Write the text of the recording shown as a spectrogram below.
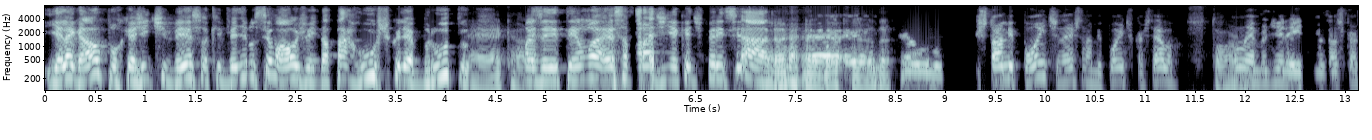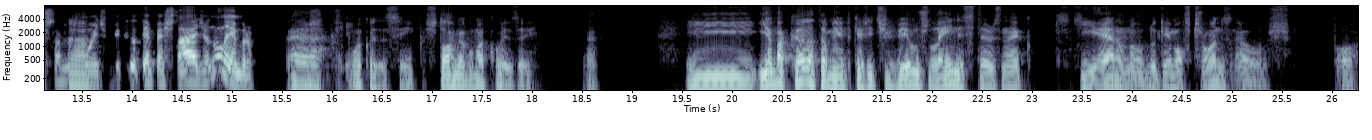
e é legal porque a gente vê, só que vê ele no seu auge, ainda tá rústico, ele é bruto, É, cara. mas ele tem uma, essa paradinha que é diferenciada. É, bacana. É o Storm Point, né? Storm Point, o castelo? Storm. Não lembro direito, mas acho que é o Storm Ah. Point. Pico da Tempestade, eu não lembro. É, alguma coisa assim. Storm alguma coisa aí. né? E, e é bacana também, porque a gente vê os Lannisters, né? Que eram no, no Game of Thrones, né? Os, pô,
